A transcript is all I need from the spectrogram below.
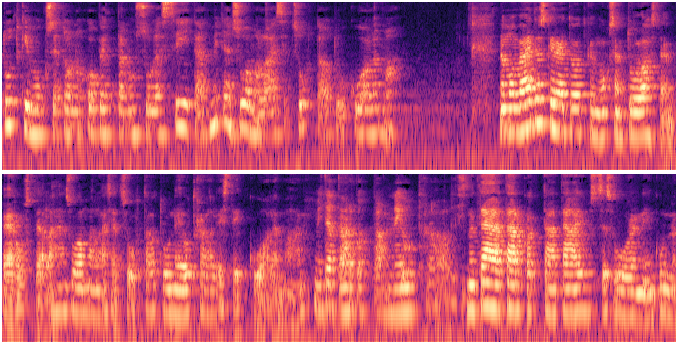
tutkimukset on opettanut sulle siitä, että miten suomalaiset suhtautuu kuolemaan? No mun väitöskirjatutkimuksen tulosten perusteella suomalaiset suhtautuu neutraalisti kuolemaan. Mitä tarkoittaa neutraalisti? No tämä tarkoittaa, tämä on just se suuri niin kun,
